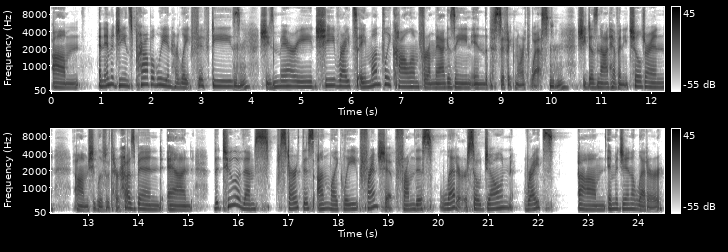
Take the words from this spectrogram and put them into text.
Um, and Imogen's probably in her late 50s. She's married. She writes a monthly column for a magazine in the Pacific Northwest. She does not have any children. Um, she lives with her husband. And the two of them s- start this unlikely friendship from this letter. So Joan writes um, Imogen a letter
